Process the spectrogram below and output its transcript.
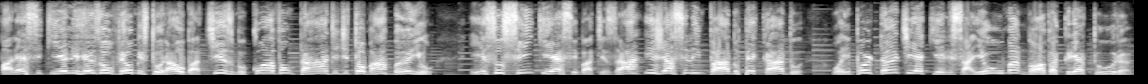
Parece que ele resolveu misturar o batismo com a vontade de tomar banho. Isso sim que é se batizar e já se limpar do pecado. O importante é que ele saiu uma nova criatura.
